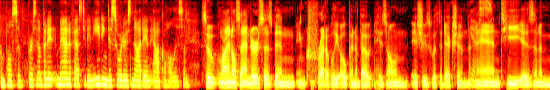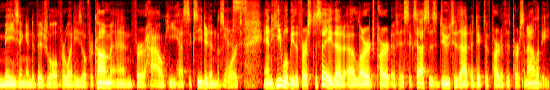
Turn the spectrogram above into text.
compulsive person, but it manifested in eating disorders, not in alcoholism. So Lionel Sanders has been incredibly open about his own issues with addiction, Yes. and he is an amazing individual for what he's overcome and for how he has succeeded in the sport. Yes. And he will be the first to say that a large part of his success is due to that addictive part of his personality.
